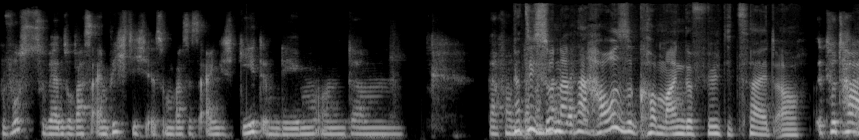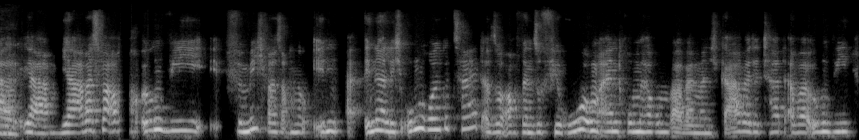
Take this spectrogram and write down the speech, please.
bewusst zu werden, so was einem wichtig ist, um was es eigentlich geht im Leben. Und ähm, davon. Hat sich so nach nach Hause kommen angefühlt, die Zeit auch. Total, ja. ja. aber es war auch irgendwie, für mich war es auch eine in, innerlich unruhige Zeit. Also auch wenn so viel Ruhe um einen drum herum war, weil man nicht gearbeitet hat. Aber irgendwie,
